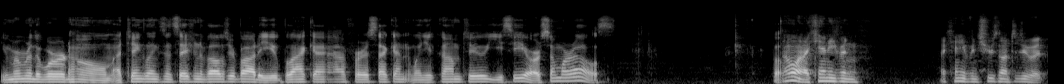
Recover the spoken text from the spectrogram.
You remember the word home. A tingling sensation develops your body. You black out for a second. When you come to, you see or somewhere else. Oh, and I can't even, I can't even choose not to do it.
